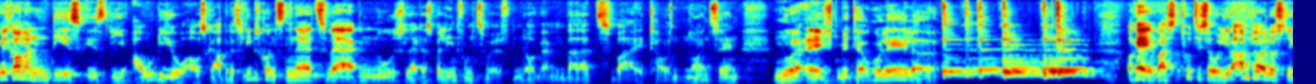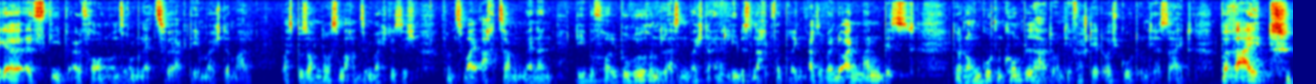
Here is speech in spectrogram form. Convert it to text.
Willkommen, dies ist die Audioausgabe des Liebeskunstnetzwerk Newsletters Berlin vom 12. November 2019. Nur echt mit der Ukulele. Okay, was tut sich so? Liebe Abenteuerlustige, es gibt eine Frau in unserem Netzwerk, die möchte mal was Besonderes machen. Sie möchte sich von zwei achtsamen Männern liebevoll berühren lassen, möchte eine Liebesnacht verbringen. Also wenn du ein Mann bist, der noch einen guten Kumpel hat und ihr versteht euch gut und ihr seid bereit,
